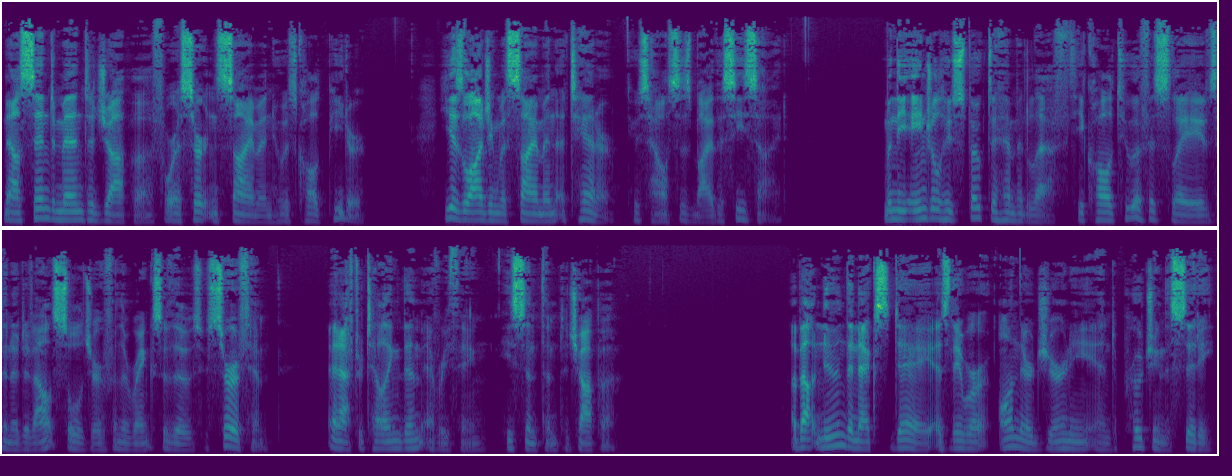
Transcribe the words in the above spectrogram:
Now send men to Joppa for a certain Simon who is called Peter. He is lodging with Simon a tanner, whose house is by the seaside. When the angel who spoke to him had left, he called two of his slaves and a devout soldier from the ranks of those who served him, and after telling them everything, he sent them to Joppa. About noon the next day, as they were on their journey and approaching the city,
